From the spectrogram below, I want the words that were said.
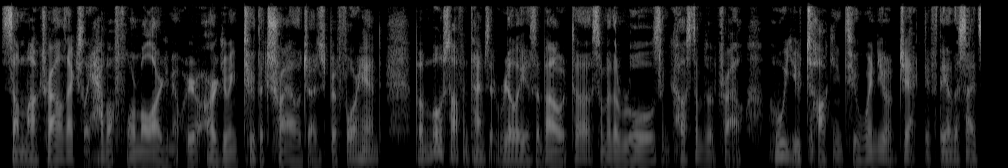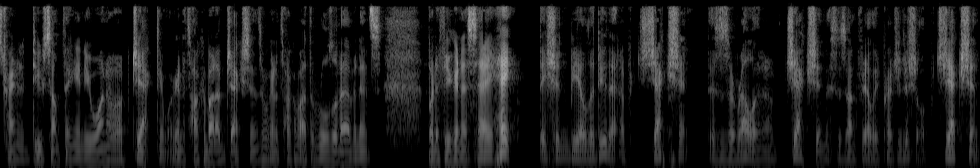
Some mock trials actually have a formal argument where you're arguing to the trial judge beforehand, but most oftentimes it really is about uh, some of the rules and customs of trial. Who are you talking to when you object? If the other side's trying to do something and you want to object, and we're going to talk about objections, and we're going to talk about the rules of evidence, but if you're going to say, hey, they shouldn't be able to do that. Objection. This is irrelevant. Objection. This is unfairly prejudicial. Objection.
